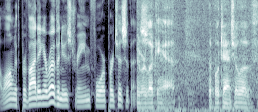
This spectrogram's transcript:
along with providing a revenue stream for participants. We were looking at the potential of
